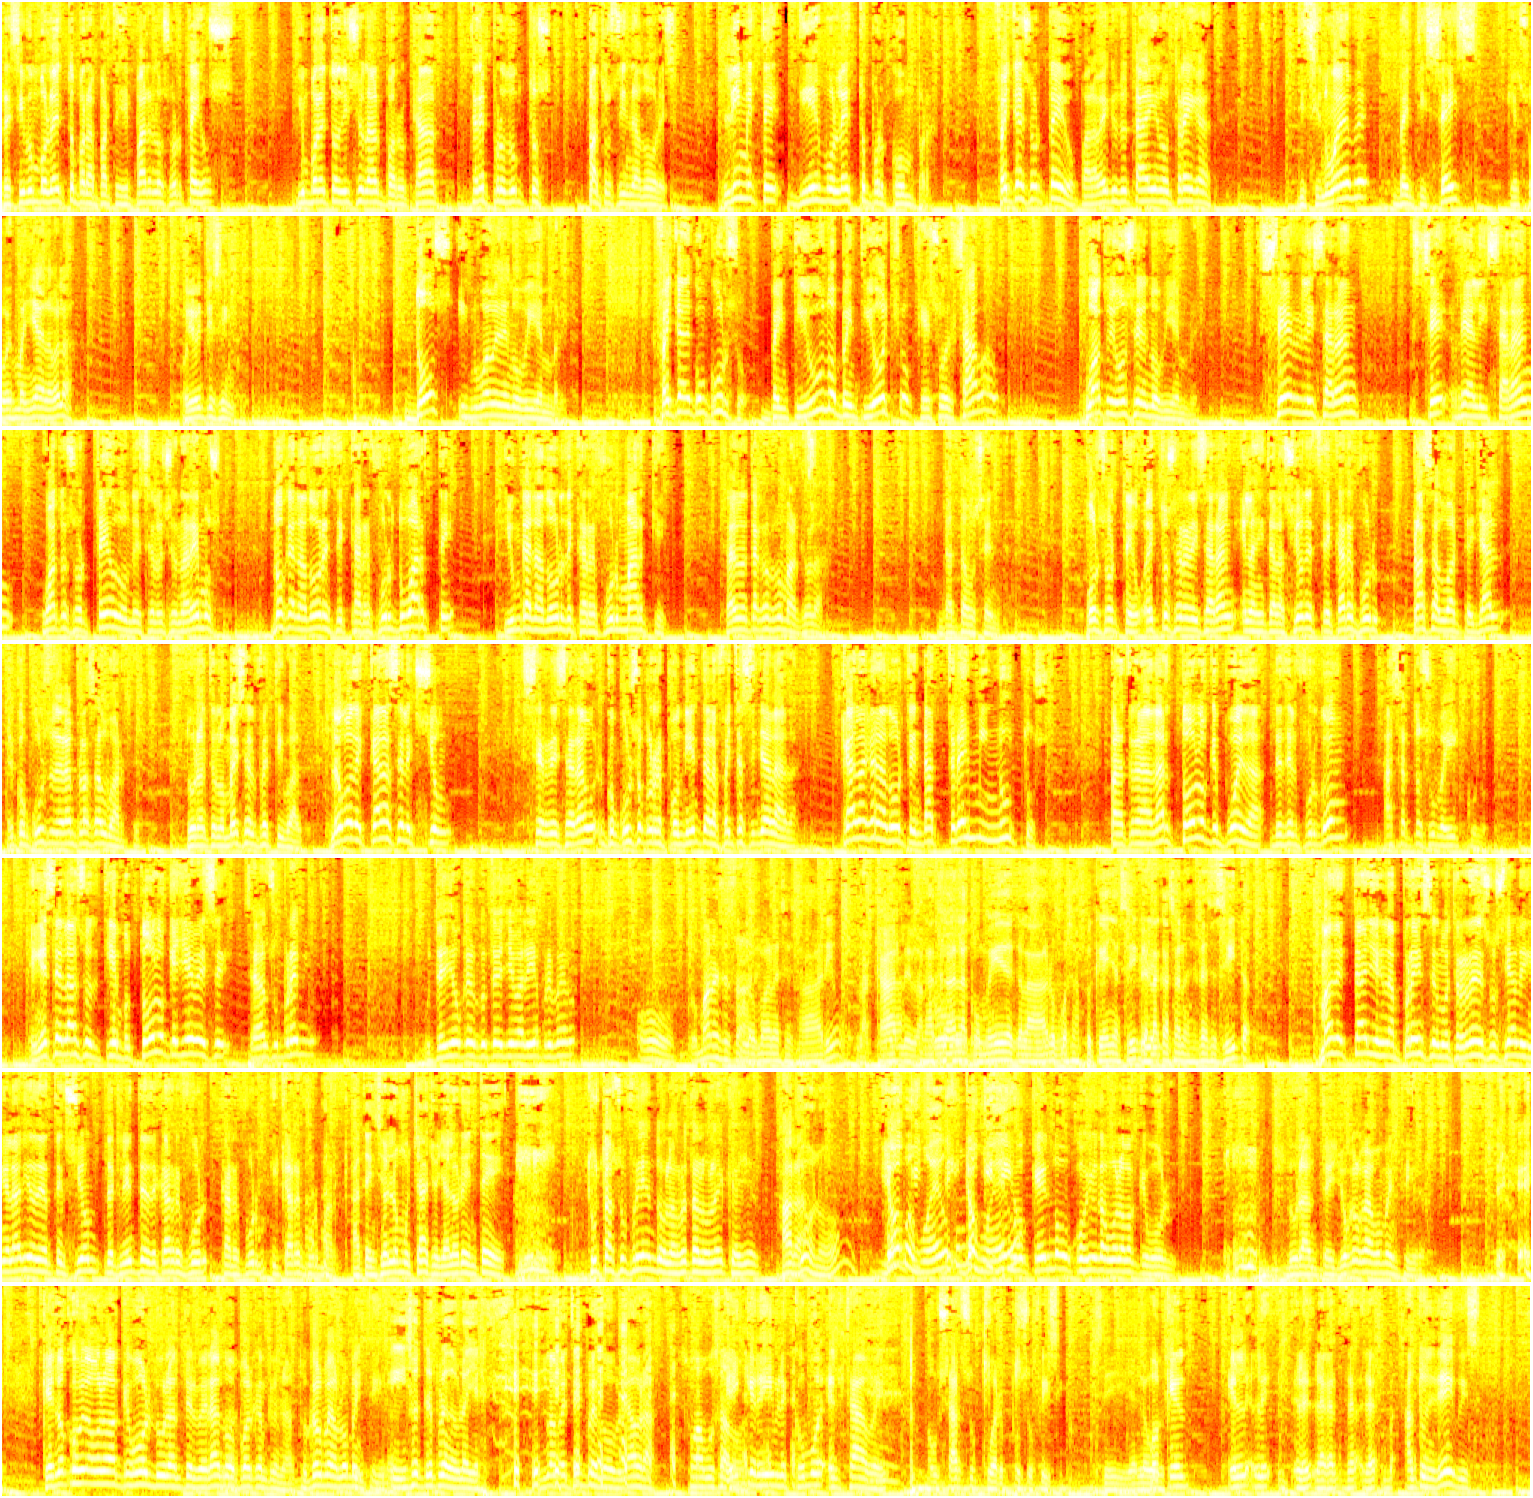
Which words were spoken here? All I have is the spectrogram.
recibe un boleto para participar en los sorteos y un boleto adicional para cada tres productos patrocinadores. Límite 10 boletos por compra. Fecha de sorteo para ver que usted está ahí en lo traiga 19, 26, que eso es mañana, ¿verdad? Hoy es 25. 2 y 9 de noviembre. Fecha de concurso 21, 28, que eso es el sábado, 4 y 11 de noviembre. Se realizarán, se realizarán cuatro sorteos donde seleccionaremos dos ganadores de Carrefour Duarte y un ganador de Carrefour Marque. ¿Sabe dónde está Carrefour Marque? Hola. Downtown Center. Por sorteo. Estos se realizarán en las instalaciones de Carrefour Plaza Duarte. Ya el concurso será en Plaza Duarte durante los meses del festival. Luego de cada selección se realizará el concurso correspondiente a la fecha señalada. Cada ganador tendrá tres minutos para trasladar todo lo que pueda desde el furgón hasta todo su vehículo. En ese lazo de tiempo, todo lo que lleve se, será su premio. ¿Usted dijo que lo que usted llevaría primero? Oh, lo más necesario. Lo más necesario. La carne, la, la, la comida, claro, cosas pequeñas, sí, que la casa necesita. Más detalles en la prensa, en nuestras redes sociales y en el área de atención de clientes de Carrefour, Carrefour y Carrefour Market. Atención los muchachos, ya lo orienté. ¿Tú estás sufriendo la rueda de los leques ayer? Ahora, Yo no. Yo juego, juego. dijo que él no cogió una bola de basquetbol durante, yo creo que habló mentira. que él no cogió una bola de basquetbol durante el verano después del campeonato. Yo creo que me habló mentira. Y hizo triple doble ayer. Una vez triple doble. Ahora, Es un abusador. es increíble cómo él sabe usar su cuerpo, su físico. Sí, él lo Porque él- él- la- la- la- Anthony Davis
